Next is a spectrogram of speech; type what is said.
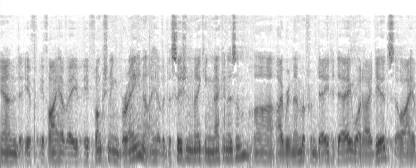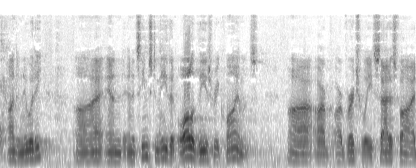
And if, if I have a, a functioning brain, I have a decision making mechanism. Uh, I remember from day to day what I did, so I have continuity. Uh, and, and it seems to me that all of these requirements uh, are, are virtually satisfied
